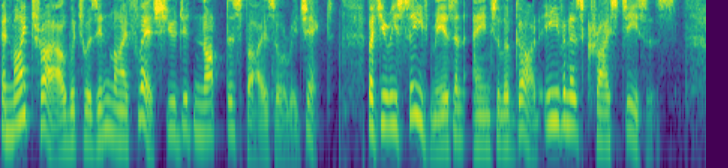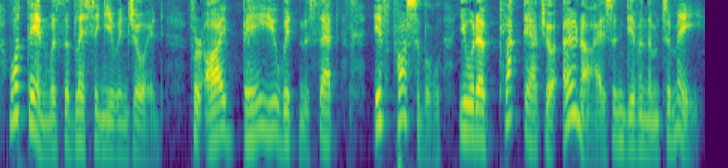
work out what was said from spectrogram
and my trial which was in my flesh you did not despise or reject. But you received me as an angel of God, even as Christ Jesus. What then was the blessing you enjoyed? For I bear you witness that, if possible, you would have plucked out your own eyes and given them to me.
